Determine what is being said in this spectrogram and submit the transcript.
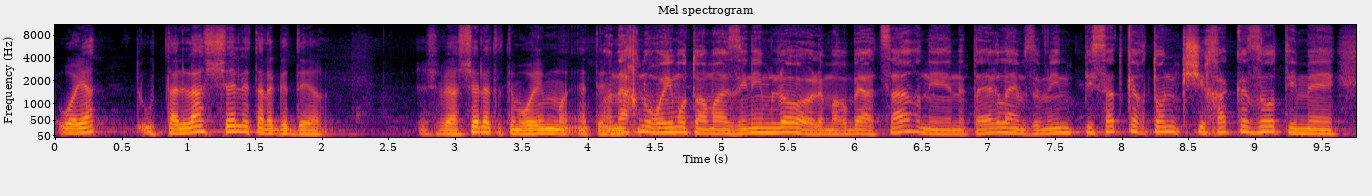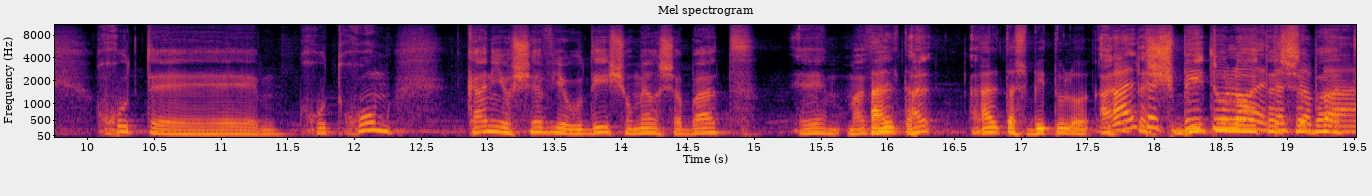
הוא היה, הוא תלה שלט על הגדר. והשלט, אתם רואים... אתם... אנחנו רואים אותו, המאזינים לא, למרבה הצער. נתאר להם, זה מין פיסת קרטון קשיחה כזאת עם uh, חוט, uh, חוט חום. כאן יושב יהודי שומר שבת. מה זה? אל, ת... אל, אל תשביתו לו. אל תשביתו לו את השבת.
